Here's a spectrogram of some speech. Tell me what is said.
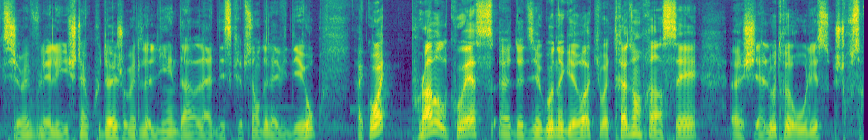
si jamais vous voulez aller jeter un coup d'œil, je vais mettre le lien dans la description de la vidéo. Fait que ouais, Primal Quest de Diego Noguera qui va être traduit en français chez la Loutre Roulis. Je trouve ça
